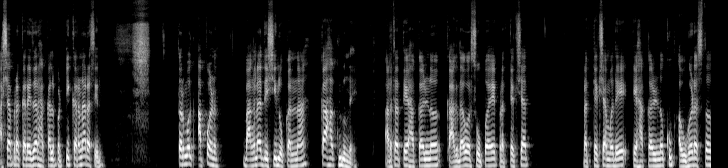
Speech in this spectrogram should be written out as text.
अशा प्रकारे जर हकालपट्टी करणार असेल तर मग आपण बांगलादेशी लोकांना का हाकलू नये? अर्थात ते हाकलणं कागदावर सोपं आहे प्रत्यक्षात प्रत्यक्षामध्ये ते हाकलणं खूप अवघड असतं.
